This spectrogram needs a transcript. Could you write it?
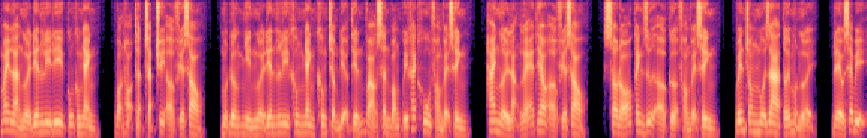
May là người điên ly đi cũng không nhanh, bọn họ thật chặt truy ở phía sau, một đường nhìn người điên ly không nhanh không chậm điệu tiến vào sân bóng quý khách khu phòng vệ sinh, hai người lặng lẽ theo ở phía sau sau đó canh giữ ở cửa phòng vệ sinh, bên trong mỗi ra tới một người, đều sẽ bị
